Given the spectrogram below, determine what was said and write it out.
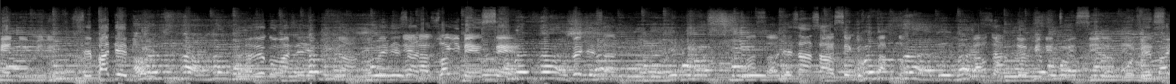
pas des minutes. C'est pas deux minutes. Vous avez commencé On On C'est C'est pas deux minutes. C'est pas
